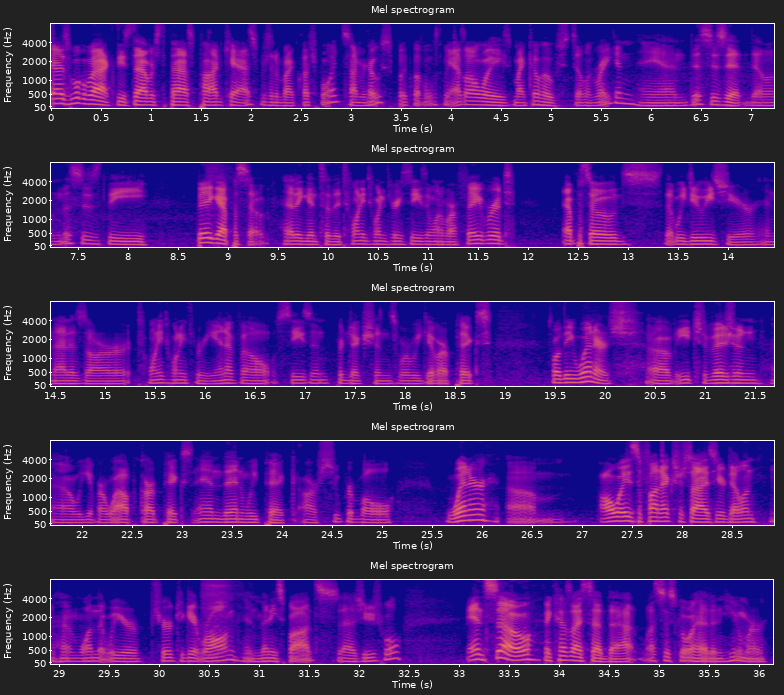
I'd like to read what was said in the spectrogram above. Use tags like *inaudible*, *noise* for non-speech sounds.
Guys, welcome back to the Establish the Pass podcast presented by Clutch Points. I'm your host, Blake Lovell. With me, as always, my co-host Dillon Reagan, and this is it, Dillon. This is the big episode heading into the 2023 season. One of our favorite episodes that we do each year, and that is our 2023 NFL season predictions, where we give our picks for the winners of each division. Uh, we give our wild card picks, and then we pick our Super Bowl winner. Um, always a fun exercise here, Dillon. *laughs* One that we are sure to get wrong in many spots, as usual. And so, because I said that, let's just go ahead and humor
